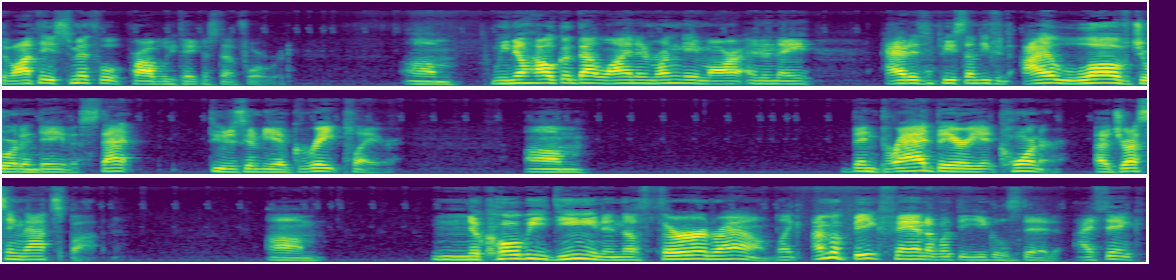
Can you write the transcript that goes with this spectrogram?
DeVonta Smith will probably take a step forward. Um, we know how good that line and run game are, and then they added some pieces on defense. I love Jordan Davis. That dude is going to be a great player. Um, then Bradberry at corner, addressing that spot. Um, Nakobe Dean in the third round. Like, I'm a big fan of what the Eagles did. I think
